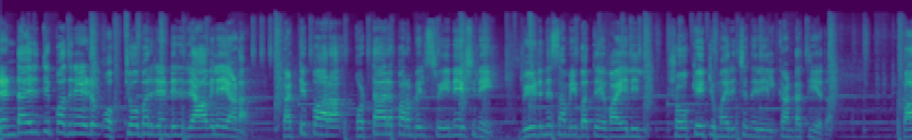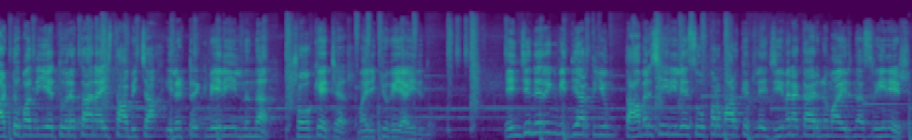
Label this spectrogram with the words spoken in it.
രണ്ടായിരത്തി പതിനേഴ് ഒക്ടോബർ രണ്ടിന് രാവിലെയാണ് കട്ടിപ്പാറ കൊട്ടാരപ്പറമ്പിൽ ശ്രീനേഷിനെ വീടിന് സമീപത്തെ വയലിൽ ഷോക്കേറ്റു മരിച്ച നിലയിൽ കണ്ടെത്തിയത്. കാട്ടുപന്നിയെ തുരത്താനായി സ്ഥാപിച്ച ഇലക്ട്രിക് വേലിയിൽ നിന്ന് ഷോക്കേറ്റ് മരിക്കുകയായിരുന്നു. എഞ്ചിനീയറിംഗ് വിദ്യാർത്ഥിയും താമരശ്ശേരിയിലെ സൂപ്പർ മാർക്കറ്റിലെ ജീവനക്കാരനുമായിരുന്ന ശ്രീനേഷ്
